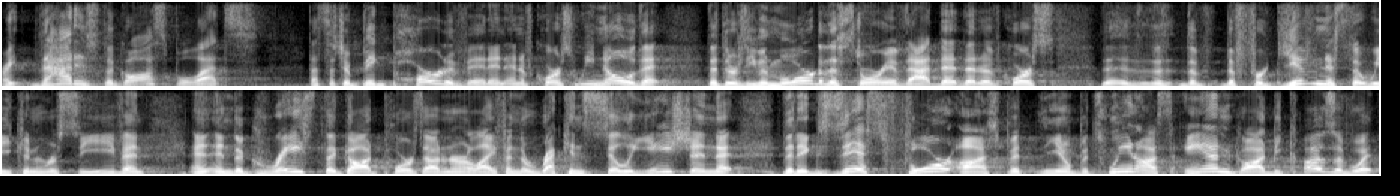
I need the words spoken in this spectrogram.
Right? That is the gospel. That's, that's such a big part of it. And, and of course, we know that, that there's even more to the story of that, that, that of course, the, the, the, forgiveness that we can receive and, and, and the grace that God pours out in our life and the reconciliation that, that exists for us, but, you know, between us and God because of what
